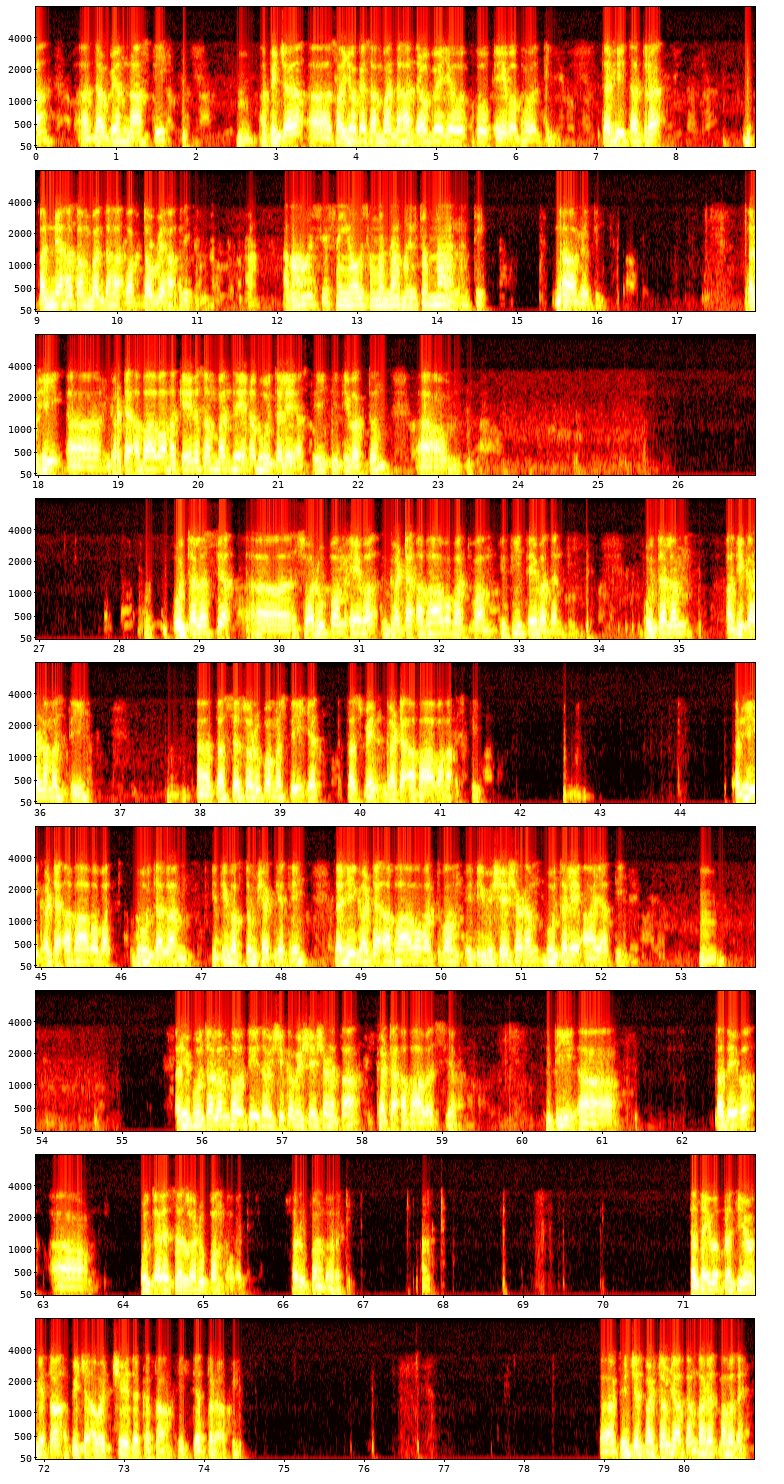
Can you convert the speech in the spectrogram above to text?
द्रव्यं नास्ति। अपि च संयोगसम्बन्धः द्रव्ययोः एव भवति तर्हि तत्र अन्यः सम्बन्धः वक्तव्यः अभावस्य संयोगसम्बन्धः भवितुं न अर्हति। न अर्हति। तर्हि घट अभावः केन सम्बन्धेन भूतले अस्ति इति वक्तुं भूतलस्य स्वरूपम् एव घट अभाववत्वम् इति ते वदन्ति। भूतलम् अधिकरणमस्ति तस्य स्वरूपमस्ति, यत् तस्मिन् घट अभावः अस्ति। तर्हि घट अभाववत् भूतलम् इति वक्तुं शक्यते। तर्हि घट अभाववत्वम् इति विशेषणं भूतले आयाति। हम्म। तर्हि भूतलं भवति दैशिकविशेषणता घट अभावस्य इति तदेव भूतलस्य स्वरूपं भवति। स्वरूपं भवति। तथैव प्रतियोगिता अपि च अवच्छेदकता इत्यत्र अपि। किञ्चित् स्पष्टं जातं भरत् महोदय।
